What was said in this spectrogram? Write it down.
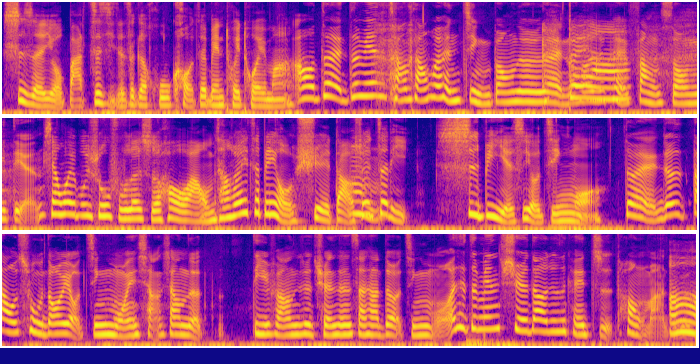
试着有把自己的这个虎口这边推推吗？哦，对，这边常常会很紧绷，对不对？对 啊然后就可以放松一点。像胃不舒服的时候啊，我们常说，哎、这边有穴道，所以这里势必也是有筋膜。对，就是到处都有筋膜，你想象的地方，就是全身上下都有筋膜，而且这边穴道就是可以止痛嘛，对不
